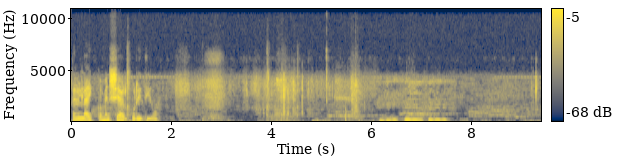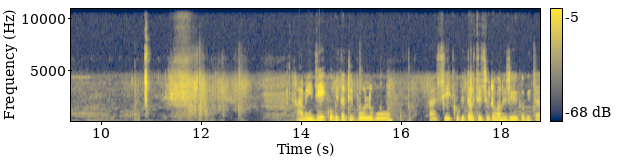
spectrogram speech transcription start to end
তাহলে লাইক কমেন্ট শেয়ার করে দিও। আমি যে কবিতাটি বলব, আর সেই কবিতা হচ্ছে ছোট মানুষের কবিতা।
